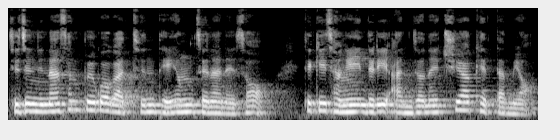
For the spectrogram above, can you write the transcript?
지진이나 산불과 같은 대형 재난에서 특히 장애인들이 안전에 취약했다며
